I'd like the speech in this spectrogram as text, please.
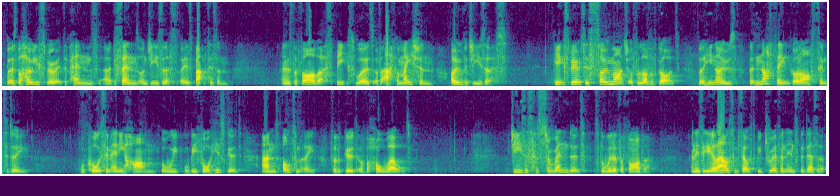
But as the Holy Spirit depends, uh, descends on Jesus at his baptism, and as the Father speaks words of affirmation over Jesus. He experiences so much of the love of God that he knows that nothing God asks him to do will cause him any harm, but will be for his good and ultimately for the good of the whole world. Jesus has surrendered to the will of the Father, and as he allows himself to be driven into the desert,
